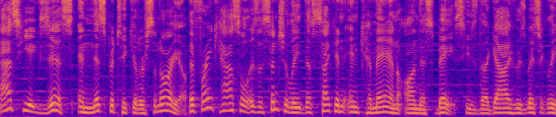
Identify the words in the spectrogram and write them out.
as he exists in this particular scenario. The Frank Castle is essentially the second in command on this base. He's the guy who's basically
